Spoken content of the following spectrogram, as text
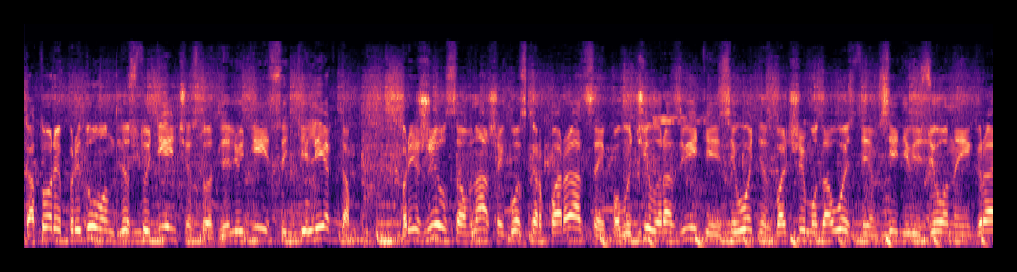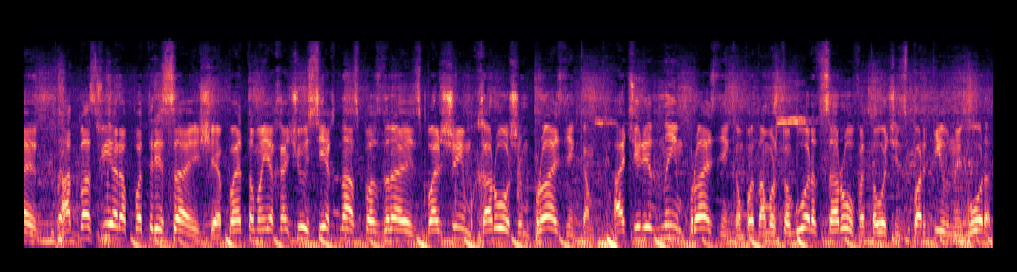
который придуман для студенчества, для людей с интеллектом, прижился в нашей госкорпорации, получил развитие. И сегодня с большим удовольствием все дивизионы играют. Атмосфера потрясающая. Поэтому я хочу всех нас поздравить с большим, хорошим праздником, очередным праздником, потому что город Саров – это очень спортивный город.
